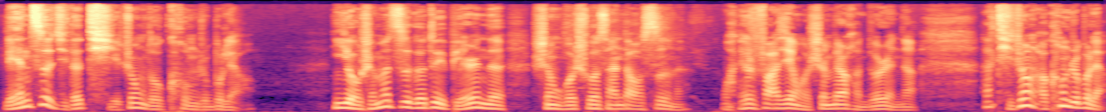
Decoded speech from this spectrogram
连自己的体重都控制不了。你有什么资格对别人的生活说三道四呢？我就是发现我身边很多人呢，他体重老控制不了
